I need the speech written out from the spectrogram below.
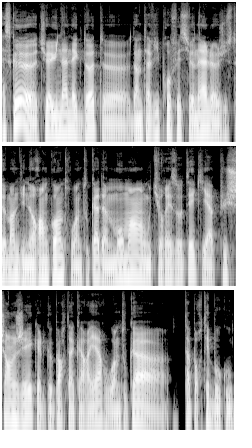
est-ce que euh, tu as une anecdote euh, dans ta vie professionnelle, justement, d'une rencontre ou en tout cas d'un moment où tu réseautais qui a pu changer quelque part ta carrière ou en tout cas t'apporter beaucoup?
